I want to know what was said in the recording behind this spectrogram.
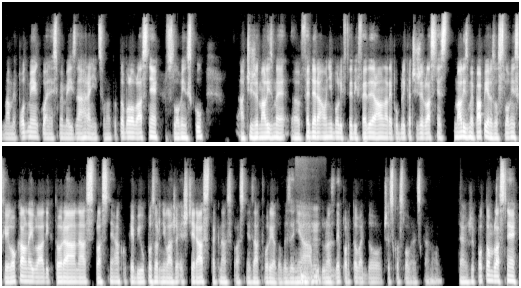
máme podmienku a nesmieme ísť na hranicu. No toto bolo vlastne v Slovensku a čiže mali sme e, federa, oni boli vtedy federálna republika, čiže vlastne mali sme papier zo slovenskej lokálnej vlády, ktorá nás vlastne ako keby upozornila, že ešte raz, tak nás vlastne zatvoria do väzenia mm-hmm. a mhm. budú nás deportovať do Československa. No. Takže potom vlastne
